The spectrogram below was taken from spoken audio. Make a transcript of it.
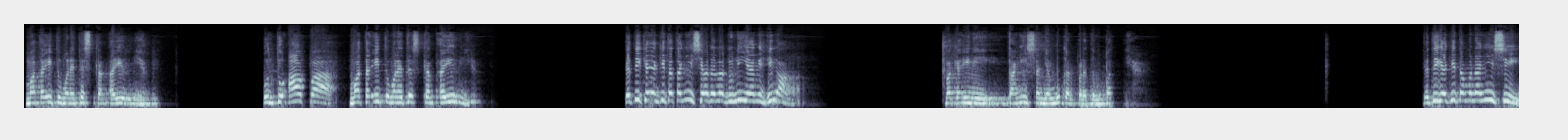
mata itu meneteskan airnya. Untuk apa mata itu meneteskan airnya? Ketika yang kita tangisi adalah dunia yang hilang. Maka ini tangisan yang bukan pada tempatnya. Ketika kita menangisi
